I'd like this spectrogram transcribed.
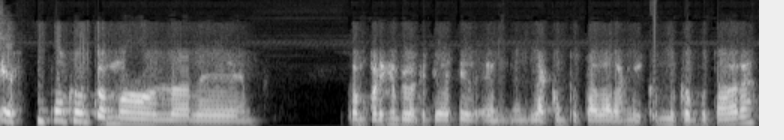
es, un poco como lo de, como por ejemplo lo que te iba a decir en, la computadora. Mi, mi, computadora,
